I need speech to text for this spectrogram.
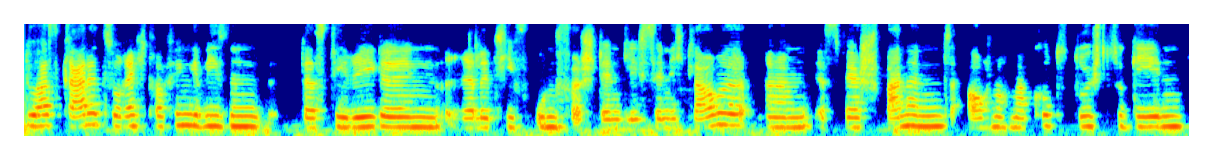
Du hast gerade zu Recht darauf hingewiesen, dass die Regeln relativ unverständlich sind. Ich glaube, ähm, es wäre spannend, auch noch mal kurz durchzugehen,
